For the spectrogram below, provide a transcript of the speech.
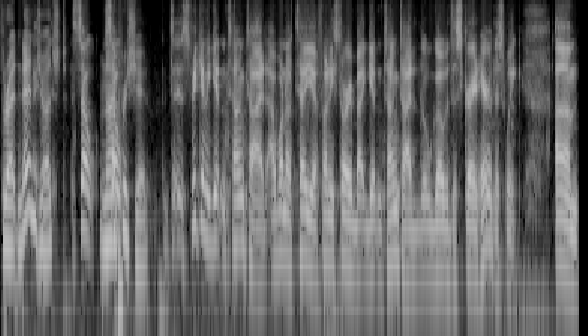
threatened and judged, so, and I appreciate it. t- speaking of getting tongue tied, I want to tell you a funny story about getting tongue tied. It'll go with this great hair this week. Um,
